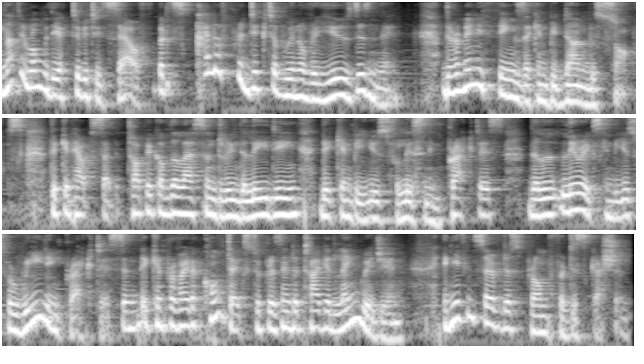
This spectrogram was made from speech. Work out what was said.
Nothing wrong with the activity itself, but it's kind of predictable and overused, isn't it? There are many things that can be done with songs. They can help set the topic of the lesson during the lead-in, they can be used for listening practice, the lyrics can be used for reading practice, and they can provide a context to present a target language in, and even serve as prompt for discussion.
